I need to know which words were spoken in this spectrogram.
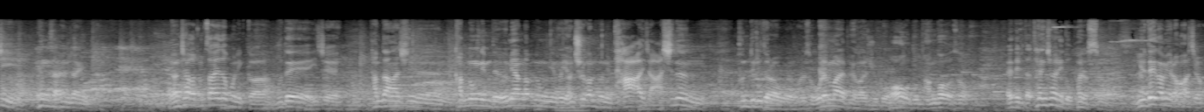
펩시 행사 현장입니다. 연차가 좀 쌓이다 보니까 무대 이제 담당하시는 감독님들, 음향 감독님, 그 연출 감독님 다 이제 아시는 분들이더라고요. 그래서 오랜만에 뵈가지고 어우 너무 반가워서 애들이 다 텐션이 높아졌습니다. 유대감이라고 하죠.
